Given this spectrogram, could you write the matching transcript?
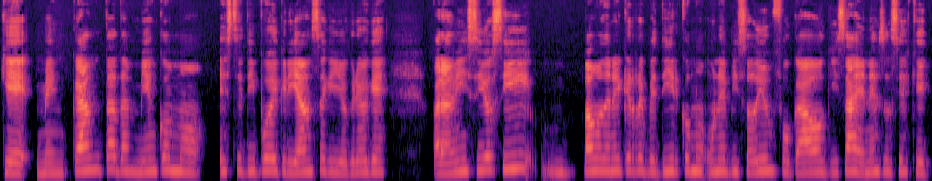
que me encanta también como este tipo de crianza que yo creo que para mí sí o sí vamos a tener que repetir como un episodio enfocado quizás en eso si es que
